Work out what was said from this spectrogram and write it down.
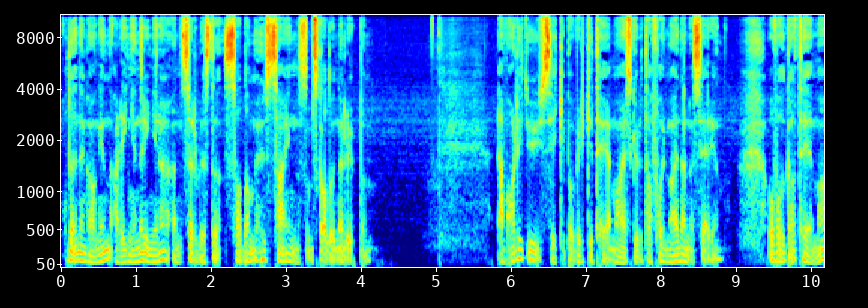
og denne gangen er det ingen ringere enn selveste Saddam Hussein som skal under lupen. Jeg var litt usikker på hvilket tema jeg skulle ta for meg i denne serien, og valget av tema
